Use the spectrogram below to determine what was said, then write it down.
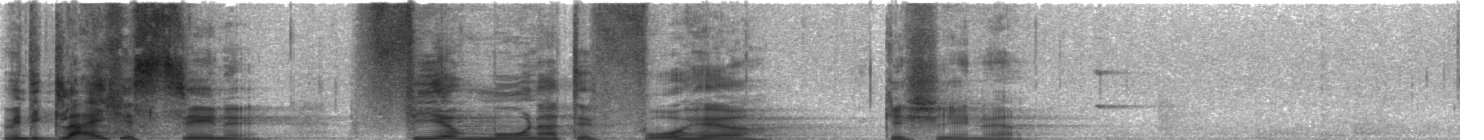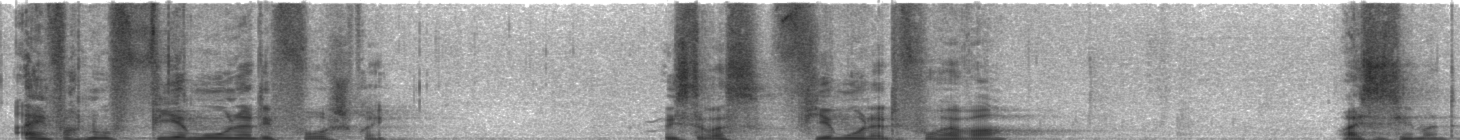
wenn die gleiche Szene vier Monate vorher geschehen wäre. Einfach nur vier Monate vorspringen. Wisst ihr, was vier Monate vorher war? Weiß es jemand?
